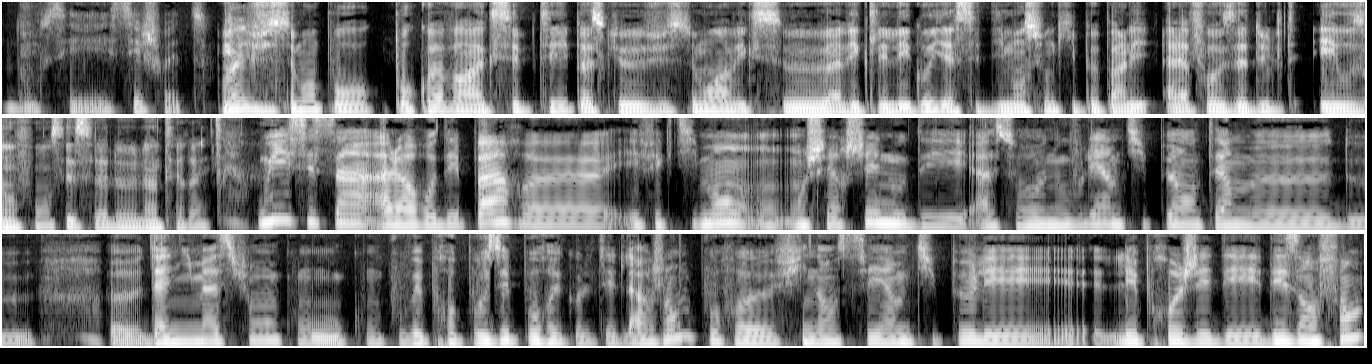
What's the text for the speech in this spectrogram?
Donc c'est c'est chouette. Ouais, justement, pour, pourquoi avoir accepté? Parce que justement, avec ce, avec les Lego, il y a cette dimension qui peut parler à la fois aux adultes et aux enfants. C'est ça l'intérêt? Oui, c'est ça. Alors au départ, euh, effectivement, on, on cherchait nous des, à se renouveler un petit peu en termes de euh, d'animation qu'on qu'on pouvait proposer pour récolter de l'argent, pour euh, financer un petit peu les les projets des, des enfants.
